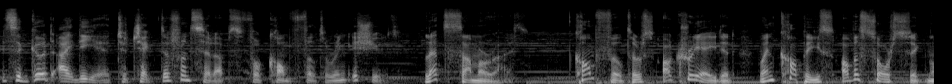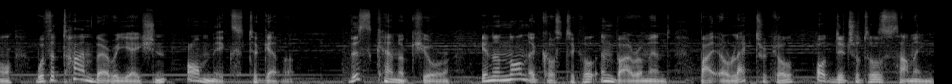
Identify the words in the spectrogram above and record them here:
it's a good idea to check different setups for comb filtering issues. Let's summarize. Comb filters are created when copies of a source signal with a time variation are mixed together. This can occur in a non-acoustical environment by electrical or digital summing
